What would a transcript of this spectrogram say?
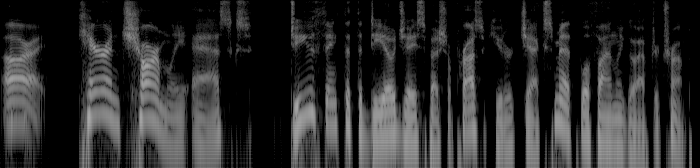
All mm-hmm. right. Karen Charmley asks Do you think that the DOJ special prosecutor, Jack Smith, will finally go after Trump?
